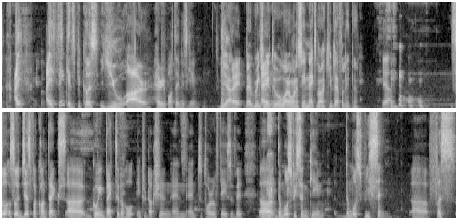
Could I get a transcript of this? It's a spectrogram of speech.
I I think it's because you are Harry Potter in this game. yeah. Right. That brings me to what I want to say next, but I'll keep that for later. Yeah. so so just for context, uh, going back to the whole introduction and and tutorial phase of it, uh, the most recent game, the most recent uh first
